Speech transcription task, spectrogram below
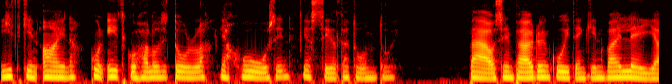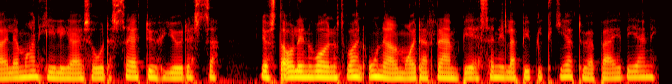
Itkin aina, kun itku halusi tulla, ja huusin, jos siltä tuntui. Pääosin päädyin kuitenkin vain leijailemaan hiljaisuudessa ja tyhjyydessä, josta olin voinut vain unelmoida rämpiessäni läpi pitkiä työpäiviäni.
